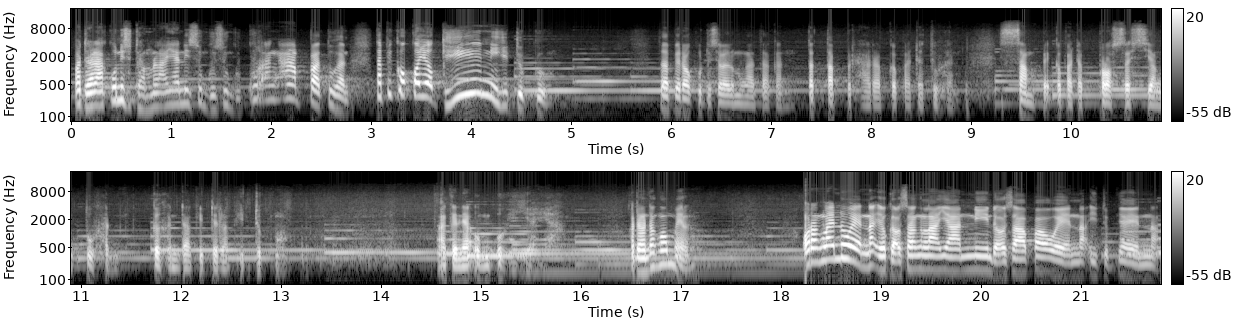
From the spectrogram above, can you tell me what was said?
Padahal aku ini sudah melayani sungguh-sungguh. Kurang apa Tuhan? Tapi kok koyok gini hidupku? Tapi Roh Kudus selalu mengatakan, tetap berharap kepada Tuhan. Sampai kepada proses yang Tuhan kehendaki dalam hidupmu. Akhirnya um, oh iya ya. Kadang-kadang ngomel. Orang lain tuh enak, ya gak usah ngelayani, gak usah apa, enak, hidupnya enak.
